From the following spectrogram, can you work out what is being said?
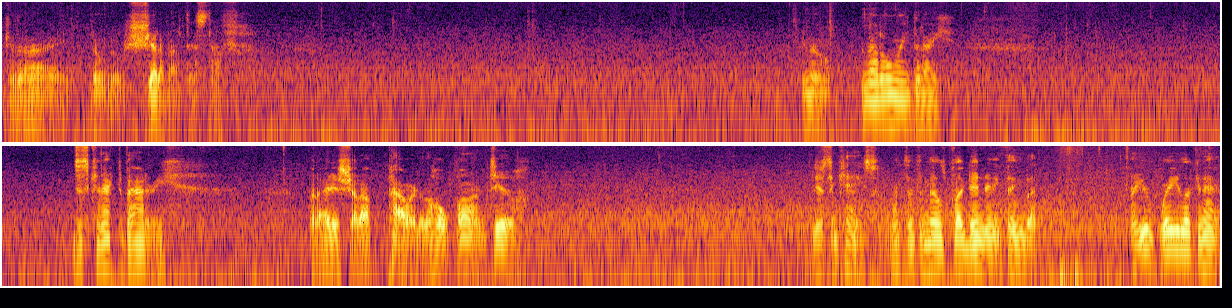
Because I don't know shit about this stuff. You know, not only did I disconnect the battery, but I just shut off power to the whole farm too. Just in case. Not that the mill's plugged into anything, but are you where are you looking at?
